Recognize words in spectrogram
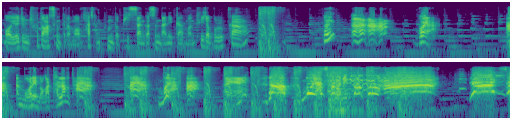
뭐 요즘 초등학생들은 뭐 화장품도 비싼 거 쓴다니까 한번 뒤져볼까? 응? 아, 아, 아. 뭐야? 아, 머리 뭐가 달라붙어? 아야, 아야, 뭐야? 아, 에? 아, 뭐야? 사람이 거꾸로? 아, 야, 이사!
